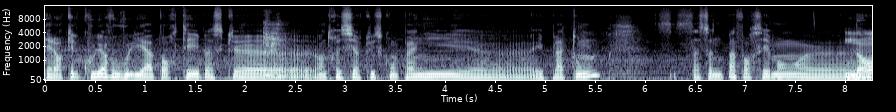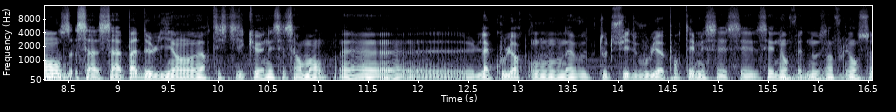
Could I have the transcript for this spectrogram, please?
Et alors quelle couleur vous vouliez apporter? Parce que euh, entre Circus Company et, euh, et Platon, ça sonne pas forcément. euh, Non, ça n'a pas de lien euh, artistique euh, nécessairement. Euh, la couleur qu'on a tout de suite voulu apporter, mais c'est- en fait nos influences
